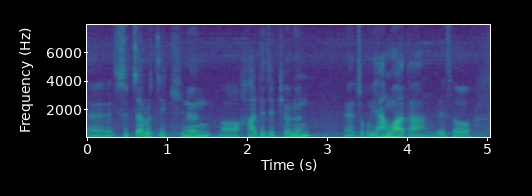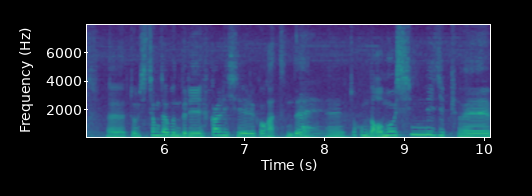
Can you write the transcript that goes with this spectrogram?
예, 숫자로 찍히는 어, 하드 지표는 예, 조금 양호하다. 음. 그래서 예, 좀 시청자분들이 헷갈리실 것 같은데 네. 예, 조금 너무 심리 지표에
